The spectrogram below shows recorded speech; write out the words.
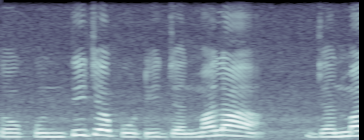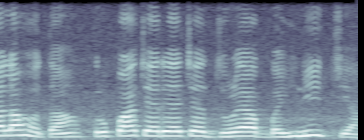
तो कुंतीच्या पोटी जन्माला जन्माला होता. कृपाचार्याच्या जुळ्या बहिणीच्या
